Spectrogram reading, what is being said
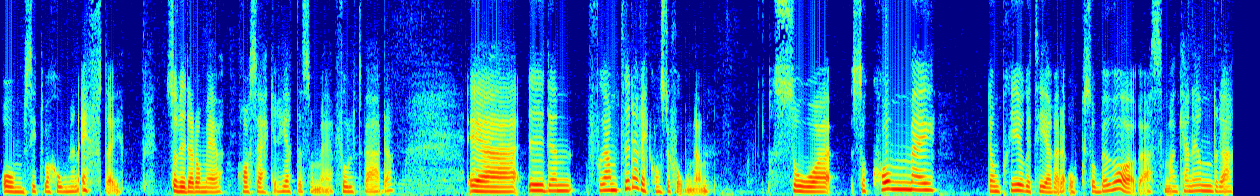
om situationen efter. Såvida de är, har säkerheter som är fullt värda. Eh, I den framtida rekonstruktionen så, så kommer de prioriterade också beröras. Man kan ändra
